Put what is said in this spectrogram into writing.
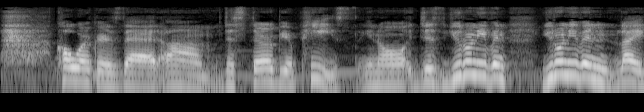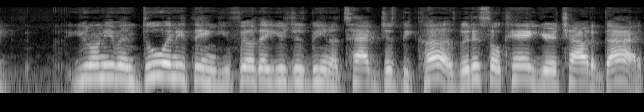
coworkers that um, disturb your peace. You know, just you don't even you don't even like you don't even do anything. You feel that you're just being attacked just because, but it's okay. You're a child of God.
